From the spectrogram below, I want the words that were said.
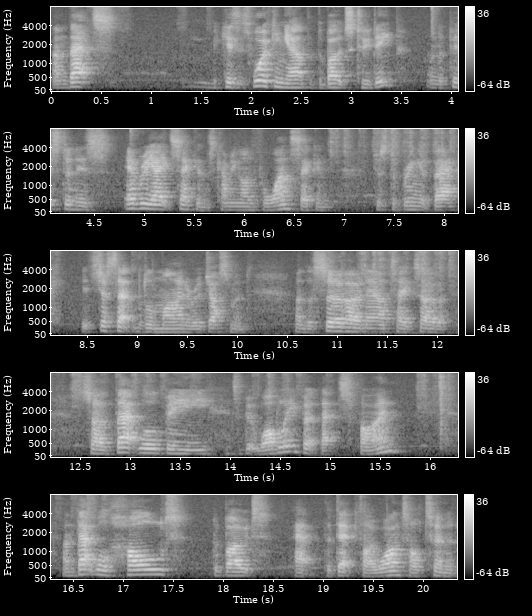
And that's because it's working out that the boat's too deep and the piston is every eight seconds coming on for one second just to bring it back. It's just that little minor adjustment and the servo now takes over. So that will be, it's a bit wobbly, but that's fine. And that will hold the boat at the depth I want. I'll turn it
